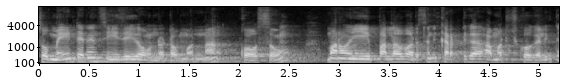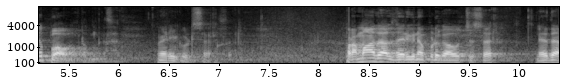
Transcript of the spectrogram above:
సో మెయింటెనెన్స్ ఈజీగా ఉండటం వలన కోసం మనం ఈ పళ్ళ వరుసని కరెక్ట్గా అమర్చుకోగలిగితే బాగుంటుంది sir. Very good sir sir ప్రమాదాలు జరిగినప్పుడు కావచ్చు సార్. లేదా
